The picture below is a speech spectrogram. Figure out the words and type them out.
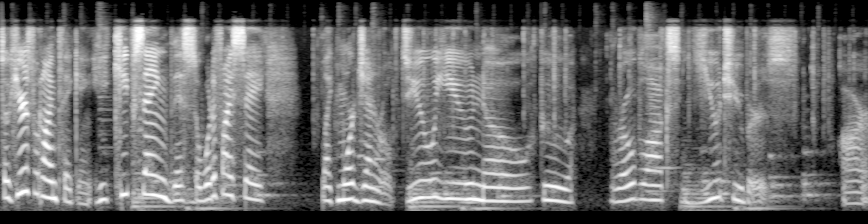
So here's what I'm thinking. He keeps saying this, so what if I say, like, more general? Do you know who Roblox YouTubers are?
